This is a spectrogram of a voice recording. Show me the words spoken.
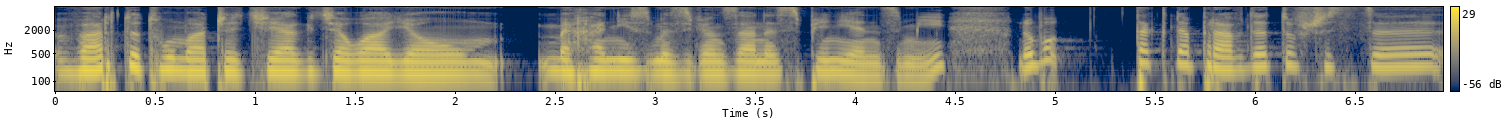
warto tłumaczyć, jak działają mechanizmy związane z pieniędzmi, no bo tak naprawdę to wszyscy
